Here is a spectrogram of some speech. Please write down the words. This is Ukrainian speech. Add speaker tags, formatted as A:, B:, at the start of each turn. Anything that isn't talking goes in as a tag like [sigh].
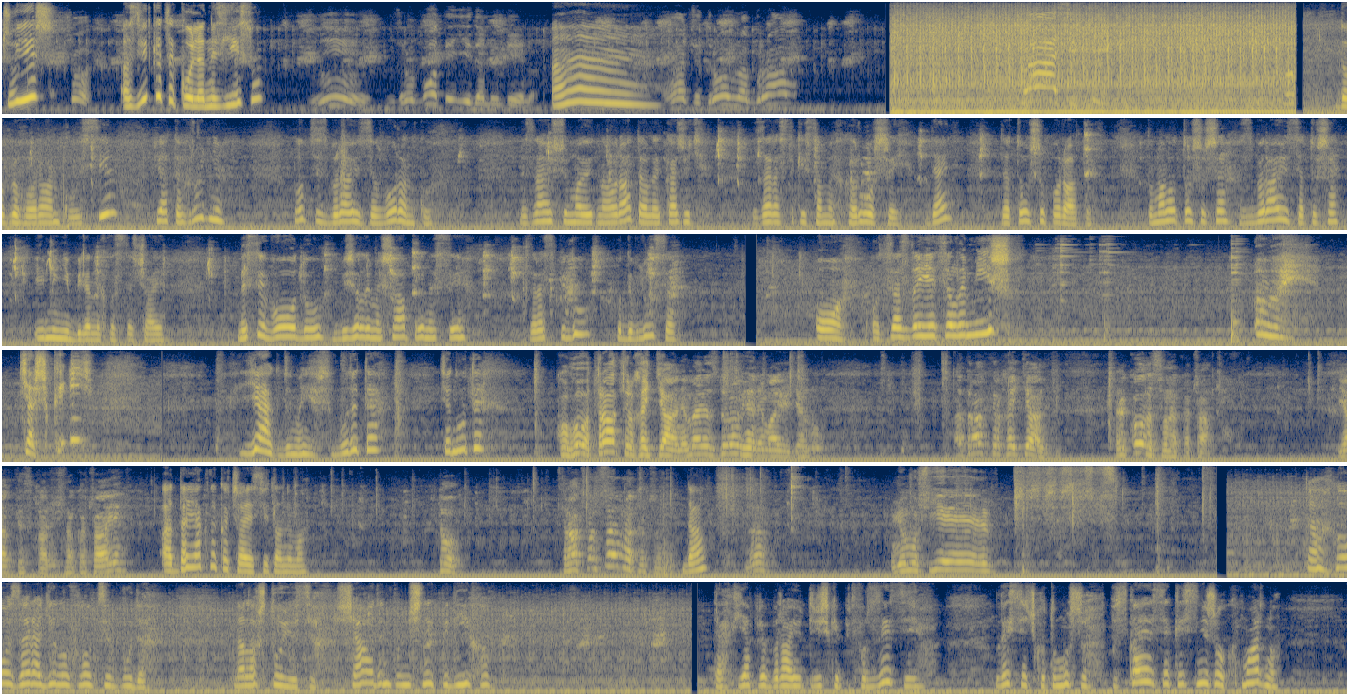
A: Чуєш?
B: Що?
A: А звідки це Коля? Не з лісу?
B: Ні, з роботи їде людина.
A: А,
B: Значить, дров набрав.
A: Доброго ранку усім. 5 грудня. Хлопці збираються в воронку. Не знаю, що мають наорати, але кажуть, зараз такий саме хороший день для того, щоб орати. То мало того, що ще збираються, то ще і мені біля них вистачає. Неси воду, біжали меша принеси. Зараз піду, подивлюся. О, оце здається леміш. Ой, тяжкий. Як думаєш, будете тягнути?
B: Кого? Трактор хай тягне, в мене здоров'я не маю тягнути. А трактор хай тягне. Три колесо накачати. Як ти скажеш, накачає?
A: А да як накачає світла нема?
B: Хто? Трактор сам накачає?
A: Да?
B: Да. В ньому ж є.
A: Так, о, зараз діло у хлопців буде. Налаштуються. Ще один помічник під'їхав. Так, я прибираю трішки під форзицію листячко, тому що пускається якийсь сніжок хмарно,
